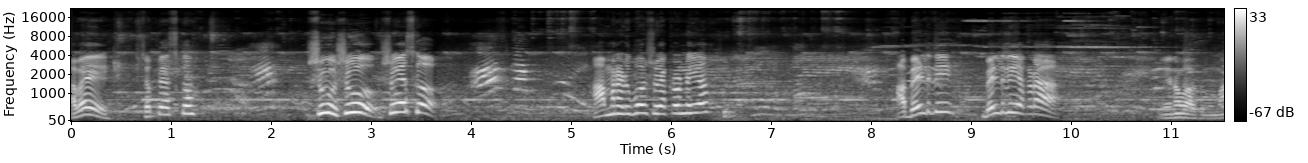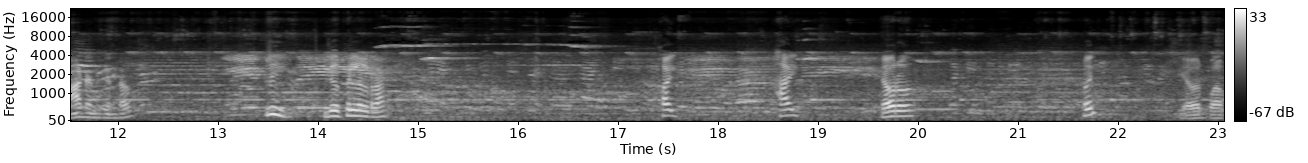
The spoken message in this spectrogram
అబ్బాయి చెప్పు వేసుకో. షూ షూ షూ వేసుకో. అమ్మని అడుగుపో షూ ఎక్కడ ఉన్నాయో? ఆ బెల్ట్ది బెల్ట్ది అక్కడ. వినవాకు మాట ఎందుకు వింటావు? ఇదో పిల్లలు రా. Hi hi. ఎవరు? హాయ్. ఎవరు పాప?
